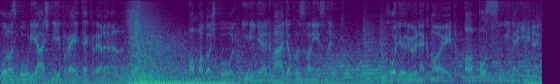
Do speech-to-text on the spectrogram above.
hol az óriás nép rejtekre lel. A magasból irigyen vágyakozva néznek, hogy örülnek majd a bosszú idejének.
